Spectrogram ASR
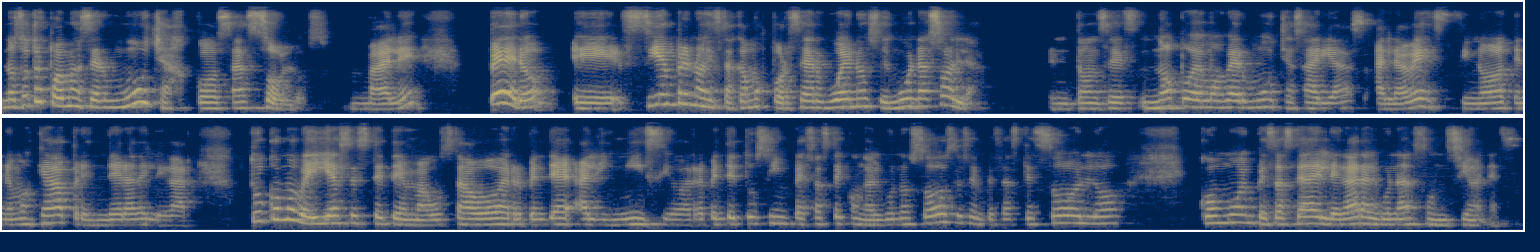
nosotros podemos hacer muchas cosas solos, ¿vale? Pero eh, siempre nos destacamos por ser buenos en una sola. Entonces, no podemos ver muchas áreas a la vez, sino tenemos que aprender a delegar. ¿Tú cómo veías este tema, Gustavo, de repente al inicio? De repente tú sí empezaste con algunos socios, empezaste solo. ¿Cómo empezaste a delegar algunas funciones?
